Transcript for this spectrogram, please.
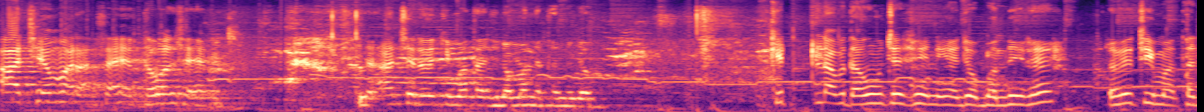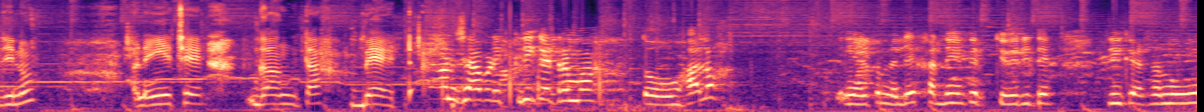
આ છે અમારા સાહેબ ધોલ સાહેબ અને આ છે રવિજી માતાજીનું મંદિર, તમે જો કેટલા બધા ઊંચે છે ને અહીંયા જો મંદિર છે, રવેજી માતાજીનો. અને અહીંયા છે ગાંગટા બેટ. છે આપણે ક્રિકેટ રમવા તો હાલો. અહીંયા તમને દેખાડ નહીં કે કેવી રીતે ક્રિકેટ રમી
